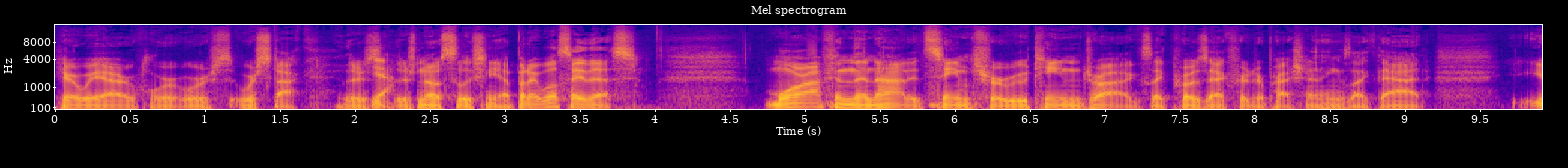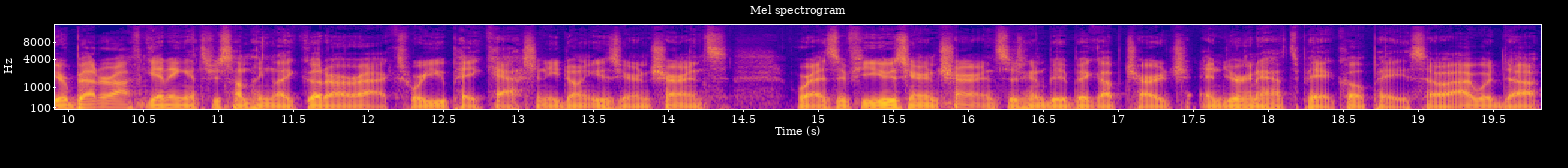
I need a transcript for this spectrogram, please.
here we are, we're, we're, we're stuck. There's, yeah. there's no solution yet. But I will say this more often than not, it seems for routine drugs like Prozac for depression, and things like that, you're better off getting it through something like GoodRx where you pay cash and you don't use your insurance. Whereas if you use your insurance, there's going to be a big upcharge and you're going to have to pay a copay. So I would, uh,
